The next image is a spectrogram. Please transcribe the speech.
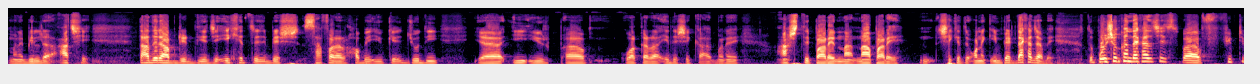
মানে বিল্ডার আছে, তাদের আপডেট দিয়ে যে এক্ষেত্রে ক্ষেত্রে বেশ সাফারার হবে ইউকে যদি ইউর ওয়ার্কাররা এদেশে কা- মানে আসতে পারে না না পারে সেক্ষেত্রে অনেক ইম্প্যাক্ট দেখা যাবে। তো পরিসংখ্যান দেখা যাচ্ছে ফিফটি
